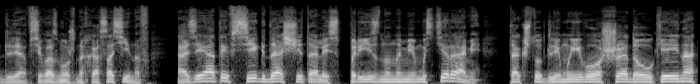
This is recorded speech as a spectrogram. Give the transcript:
для всевозможных ассасинов азиаты всегда считались признанными мастерами, так что для моего Шэдоу Кейна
